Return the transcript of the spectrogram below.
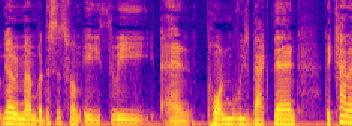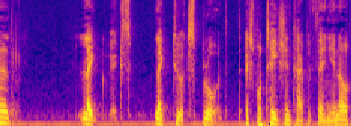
you gotta remember, this is from '83, and porn movies back then they kind of like like to exploit exploitation type of thing. You know,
